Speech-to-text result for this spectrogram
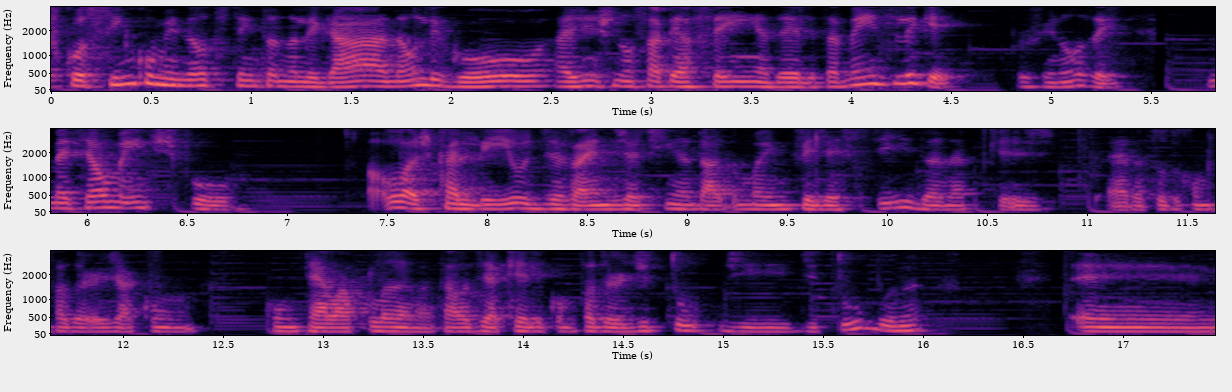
Ficou cinco minutos tentando ligar, não ligou. A gente não sabia a senha dele também, desliguei. Por fim, não usei. Mas realmente, tipo, Lógico, ali o design já tinha dado uma envelhecida, né? Porque era todo computador já com, com tela plana e tal, e aquele computador de, tu, de, de tubo, né? É,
